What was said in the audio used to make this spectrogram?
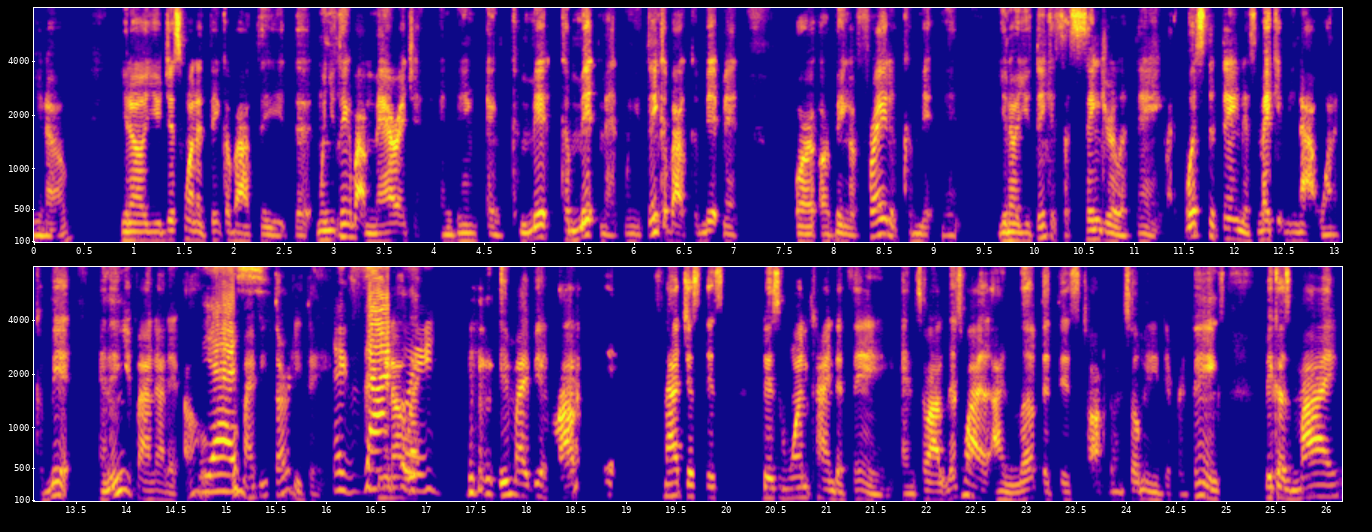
you know? You know, you just want to think about the, the, when you think about marriage and, and being, and commit, commitment, when you think about commitment or, or being afraid of commitment, you know, you think it's a singular thing. Like, what's the thing that's making me not want to commit? And then you find out that, oh, yes. it might be 30 things. Exactly. You know, like, it might be a lot of things. It's not just this this one kind of thing. And so I, that's why I love that this talked on so many different things because my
